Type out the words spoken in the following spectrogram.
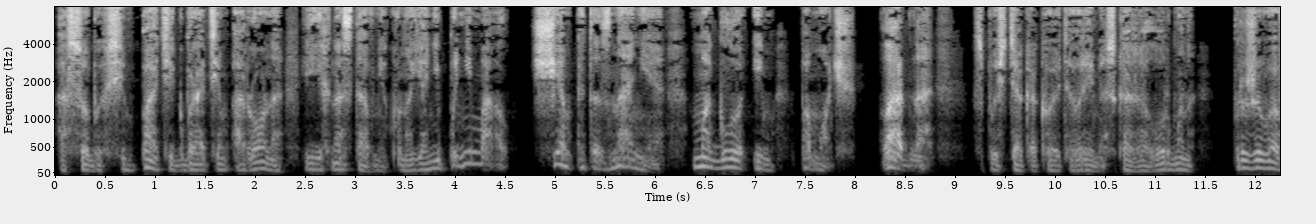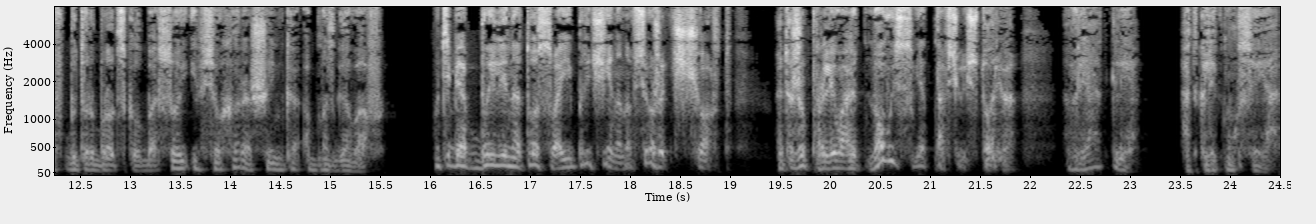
особых симпатий к братьям Арона и их наставнику, но я не понимал, чем это знание могло им помочь. «Ладно», — спустя какое-то время сказал Урман, проживав бутерброд с колбасой и все хорошенько обмозговав. У тебя были на то свои причины, но все же, черт, Это же проливает новый свет на всю историю. Вряд ли, — откликнулся я.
